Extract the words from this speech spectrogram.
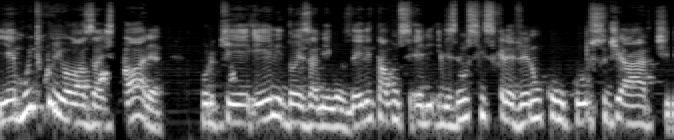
E é muito curiosa a história, porque ele e dois amigos dele eles iam se inscrever num concurso de arte.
